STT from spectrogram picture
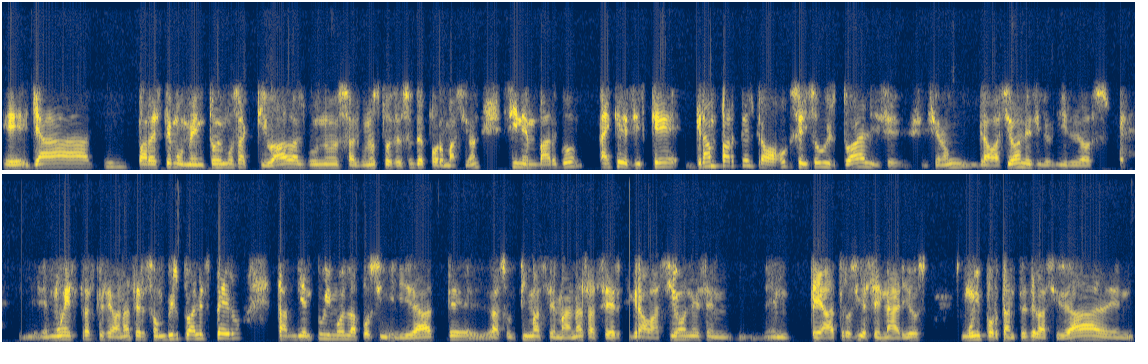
Eh, ya para este momento hemos activado algunos, algunos procesos de formación. Sin embargo, hay que decir que gran parte del trabajo se hizo virtual y se, hicieron grabaciones y, los eh, muestras que se van a hacer son virtuales, pero también tuvimos la posibilidad de las últimas semanas hacer grabaciones en, en teatros y escenarios muy importantes de la ciudad, en,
